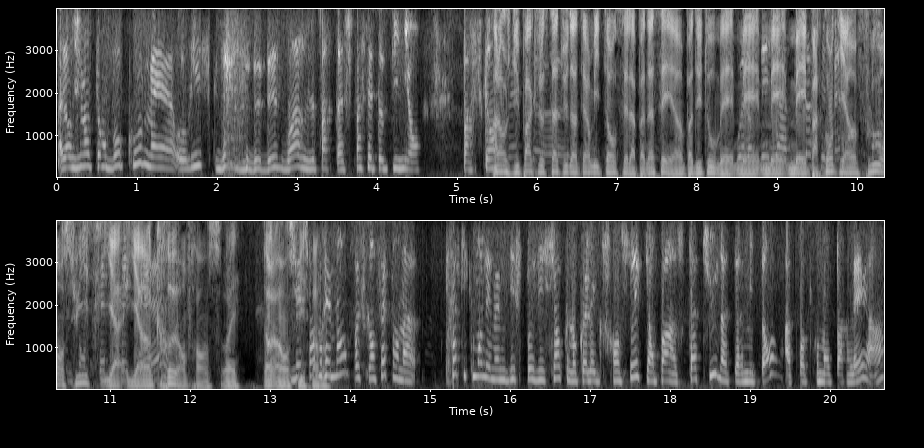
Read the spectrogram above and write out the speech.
Alors, je l'entends beaucoup, mais au risque de, de décevoir, je ne partage pas cette opinion. Parce Alors je fait, dis pas que le euh, statut d'intermittent c'est la panacée, hein, pas du tout, mais mais déjà, mais mais par contre il y a un flou en Suisse, il y a il y a un creux en France, ouais, en mais Suisse pas pardon. vraiment, parce qu'en fait, on a pratiquement les mêmes dispositions que nos collègues français qui n'ont pas un statut d'intermittent à proprement parler, hein,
